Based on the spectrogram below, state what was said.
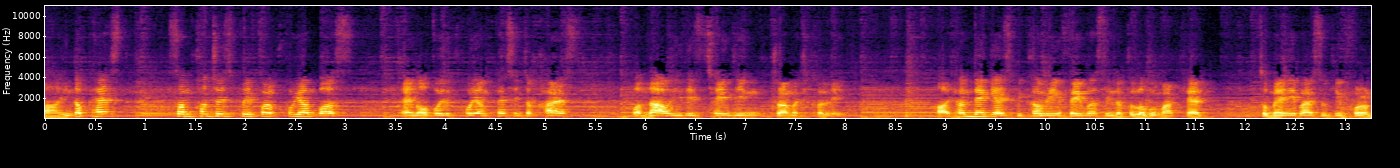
Uh, in the past, some countries prefer Korean bus and avoid Korean passenger cars, but now it is changing dramatically. Uh, Hyundai is becoming famous in the global market, so many buyers looking for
